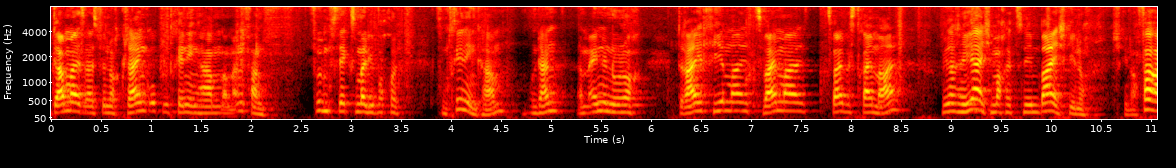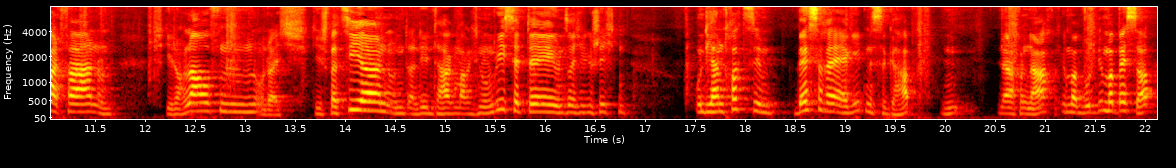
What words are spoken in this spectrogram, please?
damals, als wir noch Kleingruppentraining haben, am Anfang fünf, sechs Mal die Woche zum Training kamen und dann am Ende nur noch drei, viermal, zweimal, zwei bis dreimal. Und ich dachte, ja, ich mache jetzt nebenbei, ich gehe noch, geh noch Fahrrad fahren und ich gehe noch laufen oder ich gehe spazieren und an den Tagen mache ich nur einen Reset Day und solche Geschichten. Und die haben trotzdem bessere Ergebnisse gehabt, nach und nach, immer, wurden immer besser,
